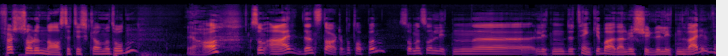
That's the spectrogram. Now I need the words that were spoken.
først så har du Nazi-Tyskland-metoden. Jaha. Som er Den starter på toppen som en sånn liten, uh, liten Du tenker bare det er en uskyldig liten verv.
